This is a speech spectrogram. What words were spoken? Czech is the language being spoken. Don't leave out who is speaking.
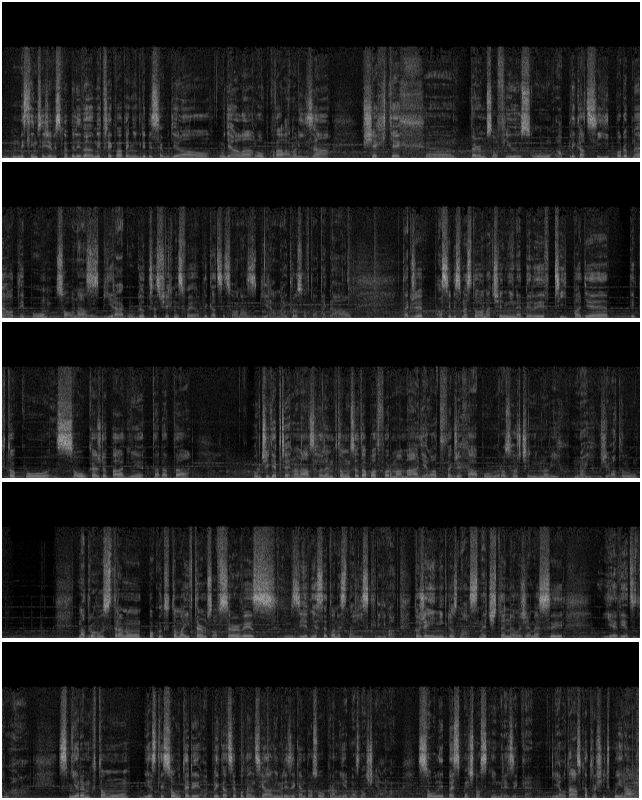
Speaker 1: Myslím si, že bychom byli velmi překvapení, kdyby se udělal, udělala hloubková analýza všech těch uh, terms of use u aplikací podobného typu, co o nás sbírá Google přes všechny svoje aplikace, co o nás sbírá Microsoft a tak dál. Takže asi bychom z toho nadšení nebyli. V případě TikToku jsou každopádně ta data určitě přehnaná vzhledem k tomu, co ta platforma má dělat, takže chápu rozhorčení mnohých, mnohých uživatelů. Na druhou stranu, pokud to mají v Terms of Service, zjedně se to nesnaží skrývat. To, že ji nikdo z nás nečte, nelžeme si, je věc druhá. Směrem k tomu, jestli jsou tedy aplikace potenciálním rizikem pro soukromí, jednoznačně ano. Jsou-li bezpečnostním rizikem, je otázka trošičku jiná.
